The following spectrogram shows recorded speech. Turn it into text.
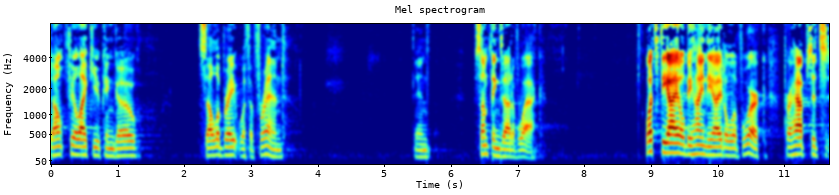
don't feel like you can go celebrate with a friend, then something's out of whack. What's the idol behind the idol of work? Perhaps it's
